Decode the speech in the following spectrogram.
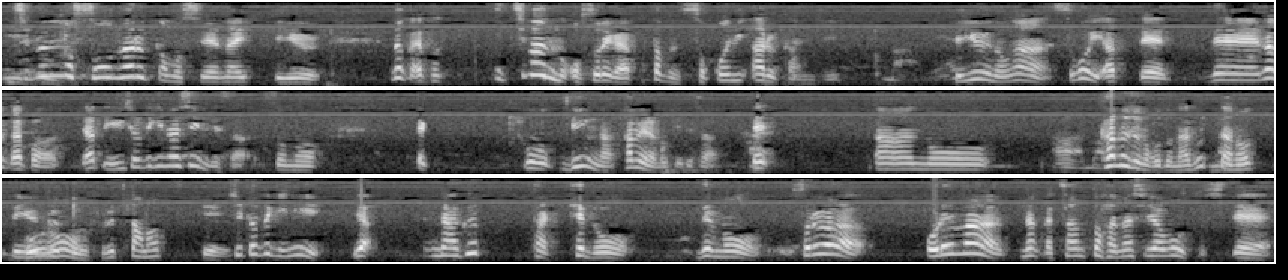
自分もそうなるかもしれないっていう、なんかやっぱ一番の恐れがやっぱ多分そこにある感じまあってね。いうのがすごいあって、で、なんかやっぱ、あと印象的なシーンでさ、その、え、こう、リンがカメラ向けてさ、はい。え、あの、彼女のこと殴ったの？っていうのを振るったの？って。聞いたときに、いや、殴ったけど、でも、それは、俺は、なんかちゃんと話し合おうとして、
